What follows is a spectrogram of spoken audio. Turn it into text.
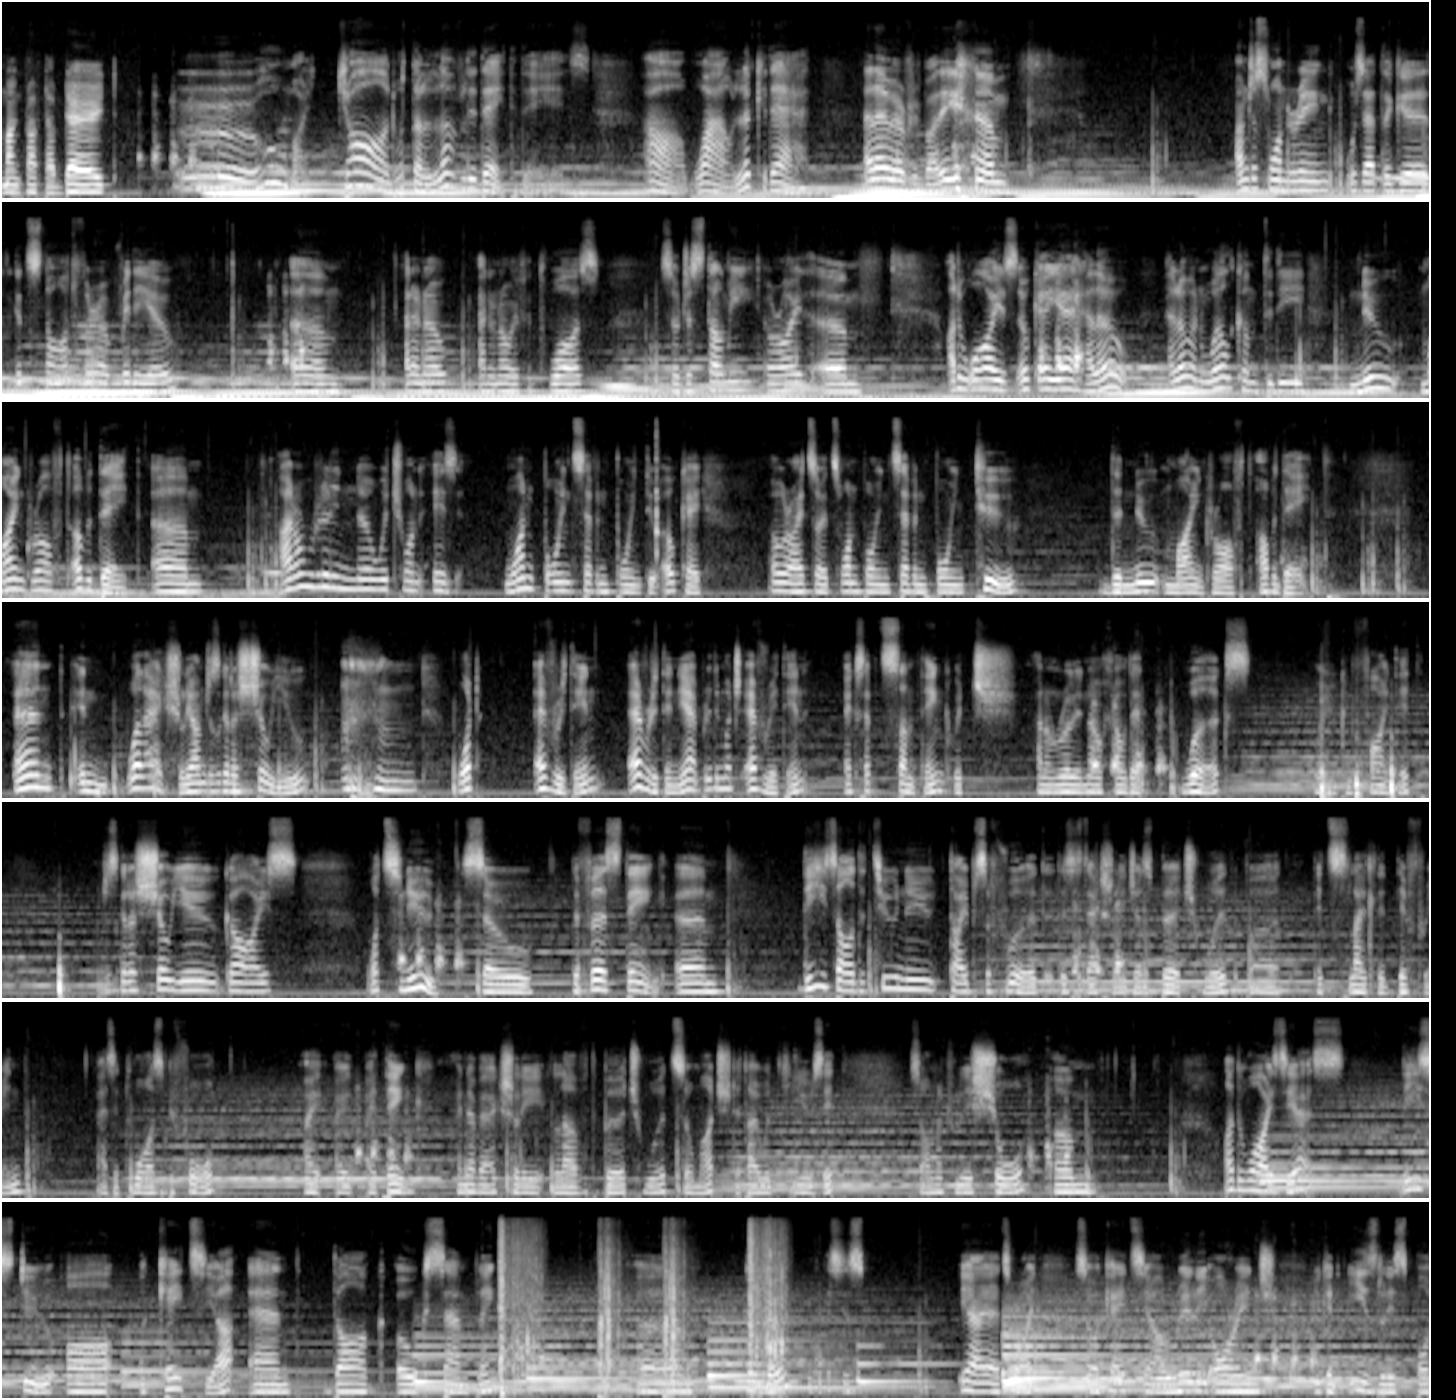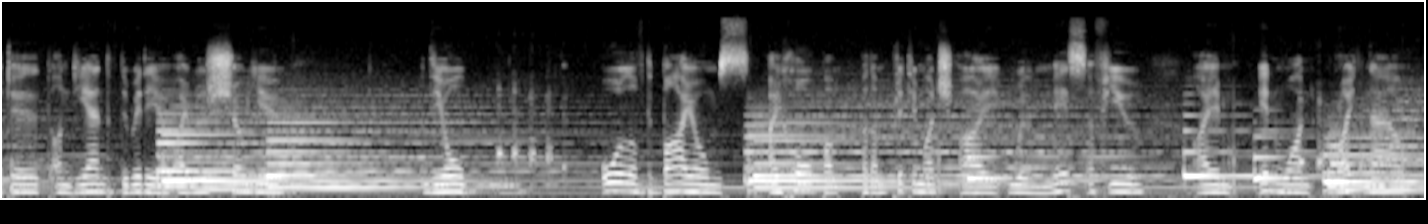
Minecraft update. Uh, oh my god, what a lovely day today is. Oh wow, look at that. Hello everybody. um I'm just wondering, was that a good good start for a video? Um I don't know. I don't know if it was. So just tell me, alright? Um otherwise, okay, yeah, hello. Hello and welcome to the new Minecraft update. Um I don't really know which one is 1.7.2. Okay. Alright, so it's 1.7.2 the new Minecraft update. And in well actually I'm just gonna show you what everything everything yeah pretty much everything except something which I don't really know how that works find it. I'm just gonna show you guys what's new. So the first thing um, these are the two new types of wood. This is actually just birch wood but it's slightly different as it was before. I, I, I think I never actually loved birch wood so much that I would use it so I'm not really sure. Um, otherwise yes these two are acacia and dark oak sapling. Um, there you go. This is yeah yeah it's right so acacia are really orange. You can easily spot it on the end of the video. I will show you the all all of the biomes I hope I'm, but I'm pretty much I will miss a few. I'm in one right now. um,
